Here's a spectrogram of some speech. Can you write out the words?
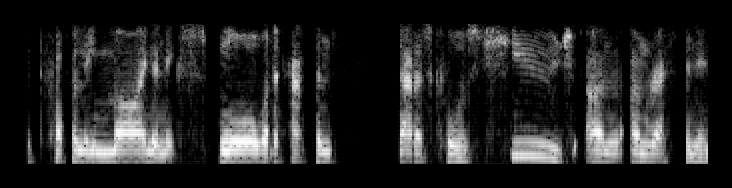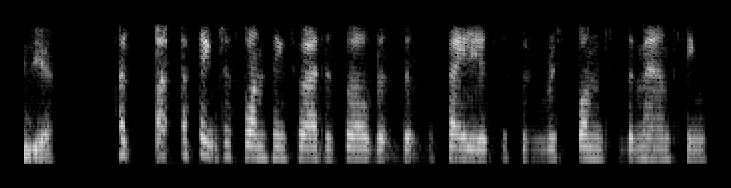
to properly mine and explore what had happened, that has caused huge un- unrest in India. I, I, think just one thing to add as well that, that the failure to sort of respond to the mounting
